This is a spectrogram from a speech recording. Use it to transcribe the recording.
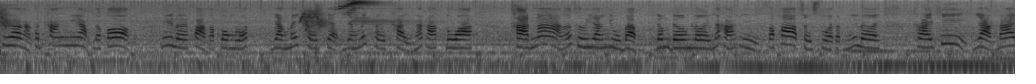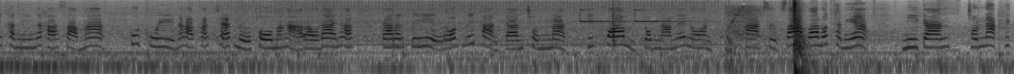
เครื่องอะค่อนข้างเงียบ แล้วก็นี่เลยฝากระโปรงรถยังไม่เคยแกะยังไม่เคยไขนะคะ ตัวคานหน้าก็คือยังอยู่แบบเดิมๆเลยนะคะนี่สภาพสวยๆแบบนี้เลย ใครที่อยากได้คันนี้นะคะ สามารถพูดคุยนะคะทักแชทหรือโทรมาหาเราได้นะคะ การันตีรถไม่ผ่านการชนหนักพลิกคว่ำจมน้ำแน่นอน หากสืบทราบว่ารถคันนี้มีการชนหนักพลิก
